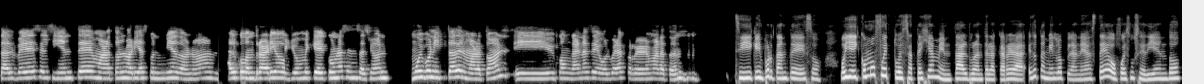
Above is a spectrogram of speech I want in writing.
tal vez el siguiente maratón lo harías con miedo, ¿no? Al contrario, yo me quedé con una sensación muy bonita del maratón y con ganas de volver a correr el maratón. Sí, qué importante eso. Oye, ¿y cómo fue tu estrategia mental durante la carrera? ¿Eso también lo planeaste o fue sucediendo?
